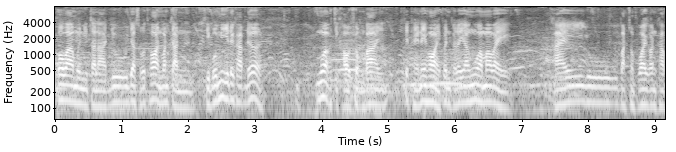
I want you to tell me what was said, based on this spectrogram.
เพราะว่ามือนี้ตลาดอยู่ยาโสธรวันจันทร์สีบ่มีเด้อครับ เด้องัวก็สิเข้าช่วงบายเฮ็ดให้ในห้อยเพิ่นก็เลยเอางัวมาไว้ขายอยู่บัดสองปอยก่อนครับ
